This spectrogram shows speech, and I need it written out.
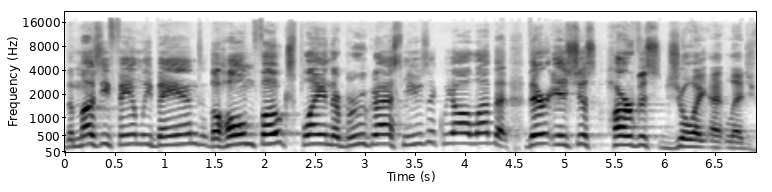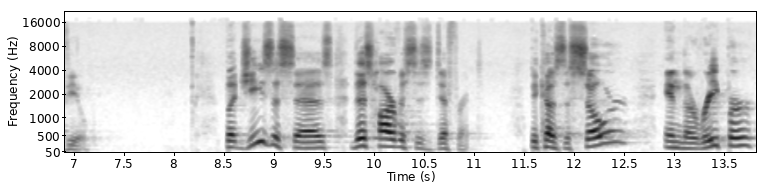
the Muzzy family band, the home folks playing their bluegrass music. We all love that. There is just harvest joy at Ledgeview. But Jesus says this harvest is different because the sower and the reaper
